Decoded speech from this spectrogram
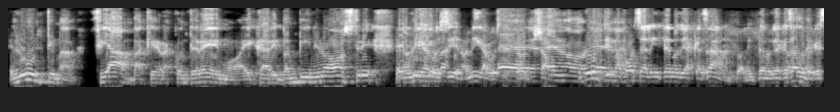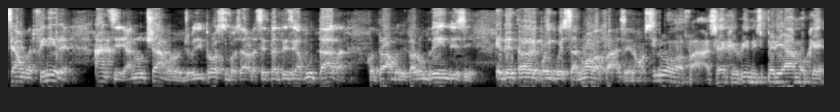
l'ultima fiaba che racconteremo ai cari bambini nostri. E non dica così, non dica così. Eh, diciamo, no, l'ultima eh, forse all'interno di Accasando, all'interno di Accasando perché stiamo per finire, anzi annunciamolo, giovedì prossimo sarà la settantesima puntata, contavamo di fare un brindisi ed entrare poi in questa nuova fase nostra. Nuova fase, ecco, quindi speriamo che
